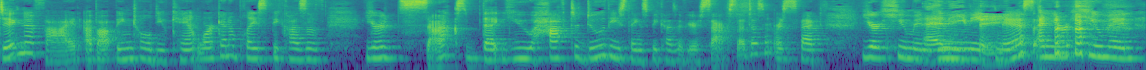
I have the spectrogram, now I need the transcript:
dignified about being told you can't work in a place because of your sex that you have to do these things because of your sex that doesn't respect your human Anything. uniqueness and your human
